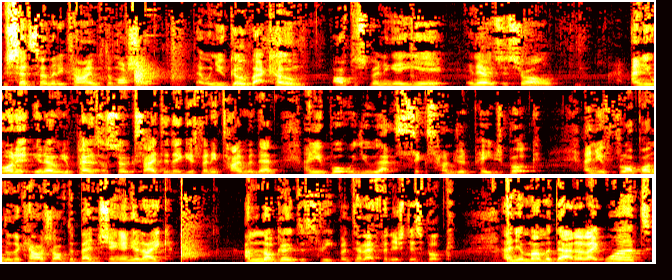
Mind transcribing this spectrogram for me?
We've said so many times, to Moshe, that when you go back home after spending a year in Eretz Yisrael, and you want it, you know, your parents are so excited that you're spending time with them, and you brought with you that 600 page book, and you flop onto the couch after benching, and you're like, I'm not going to sleep until I finish this book. And your mum and dad are like, what?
